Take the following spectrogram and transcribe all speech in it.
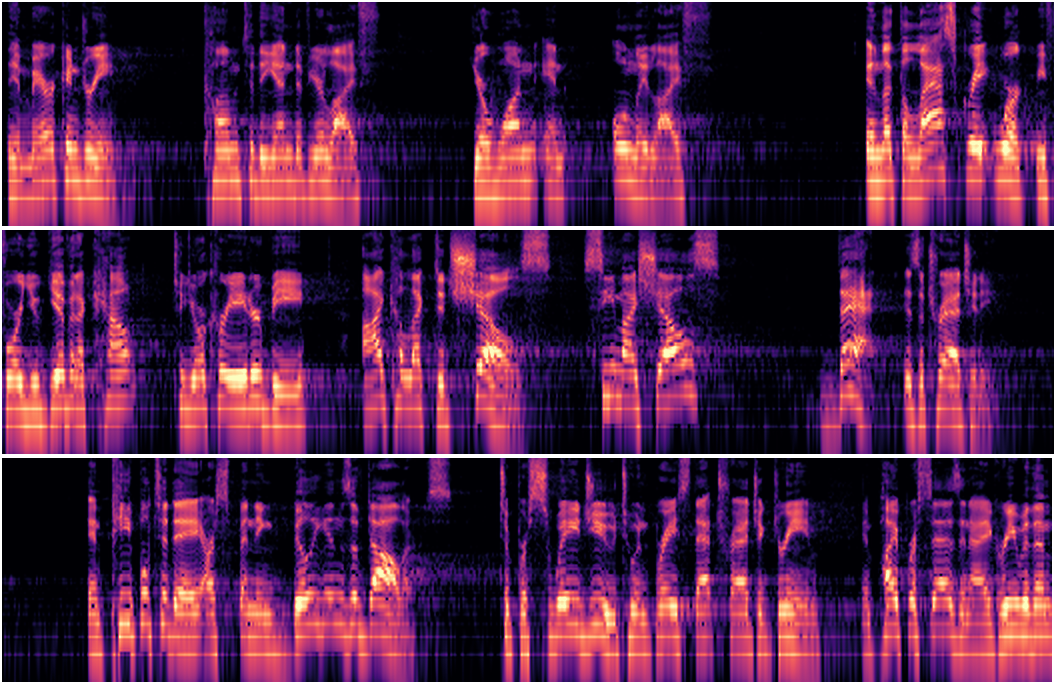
The American dream come to the end of your life, your one and only life, and let the last great work before you give an account to your Creator be I collected shells. See my shells? That is a tragedy. And people today are spending billions of dollars to persuade you to embrace that tragic dream. And Piper says, and I agree with him,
